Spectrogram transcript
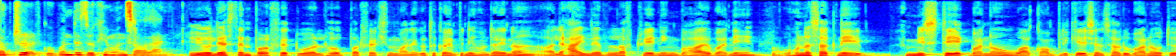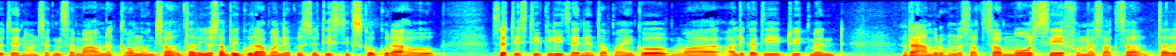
डक्टरहरूको पनि त जोखिम हुन्छ होला नि। यो लेस देन पर्फेक्ट वर्ल्ड हो। पर्फेक्सन भनेको त कहीँ पनि हुँदैन। अहिले हाई लेभल अफ ट्रेनिङ भयो भने हुनसक्ने मिस्टेक भनौँ वा कम्प्लिकेसन्सहरू भनौँ त्यो चाहिँ हुनसक्ने सम्भावना कम हुन्छ। तर यो सबै कुरा भनेको स्टेटिस्टिक्सको कुरा हो। स्टेटिस्टिकली चाहिँ नि तपाईँको अलिकति ट्रिटमेन्ट राम्रो हुनसक्छ मोर सेफ हुनसक्छ तर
